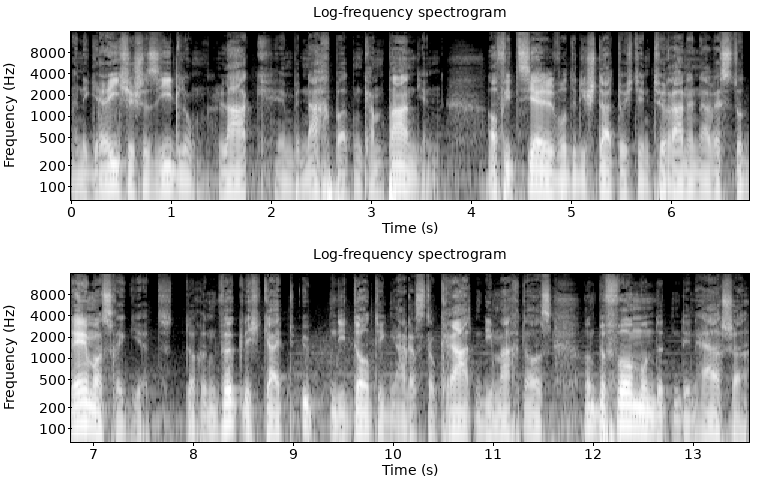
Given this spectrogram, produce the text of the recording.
eine griechische Siedlung, lag im benachbarten Kampanien. Offiziell wurde die Stadt durch den Tyrannen Aristodemos regiert, doch in Wirklichkeit übten die dortigen Aristokraten die Macht aus und bevormundeten den Herrscher,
